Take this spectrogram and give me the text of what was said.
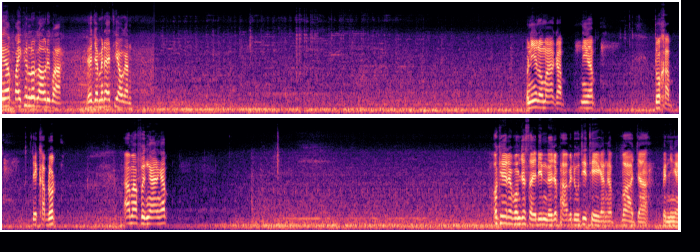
เคครับ ไปขึ้นรถเราดีกว่า เดี๋ยวจะไม่ได้เที่ยวกัน วันนี้เรามากับนี่ครับ ตัวขับเด็กขับรถ เอามาฝึกงานครับโอเคเดี๋ยวผมจะใส่ดินเดี๋ยวจะพาไปดูที่เทกันครับ ว่าจะเป็นยังไง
